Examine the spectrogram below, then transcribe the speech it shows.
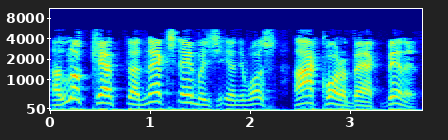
I look at the next image, and it was our quarterback, Bennett.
